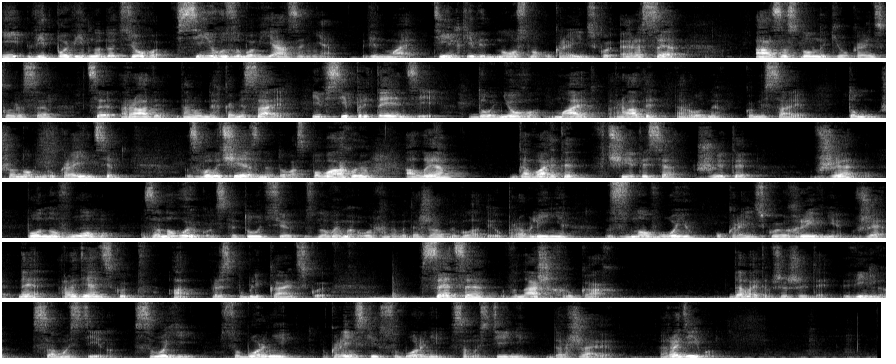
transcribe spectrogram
І відповідно до цього всі його зобов'язання він має тільки відносно Української РСР. А засновники Української РСР це Ради народних комісарів. І всі претензії до нього мають Ради народних комісарів. Тому, шановні українці, з величезною до вас повагою, але давайте вчитися жити вже по-новому, за новою конституцією, з новими органами державної влади і управління, з новою українською гривнею, вже не радянською, а республіканською. Все це в наших руках. Давайте вже жити вільно, самостійно, в своїй соборній, українській соборній самостійній державі. Радімо!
